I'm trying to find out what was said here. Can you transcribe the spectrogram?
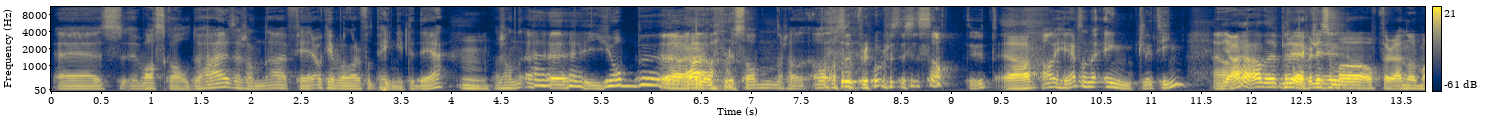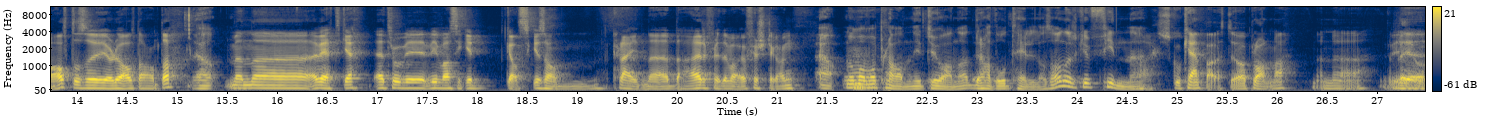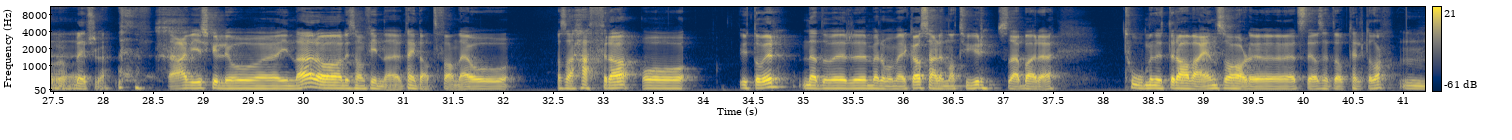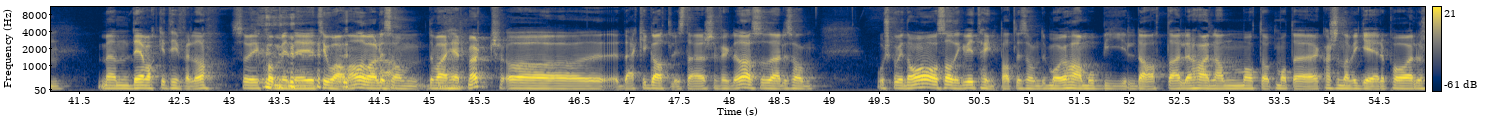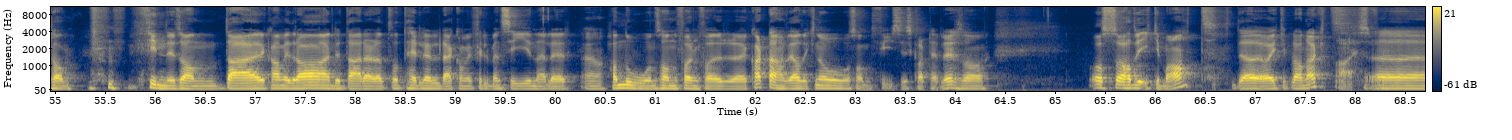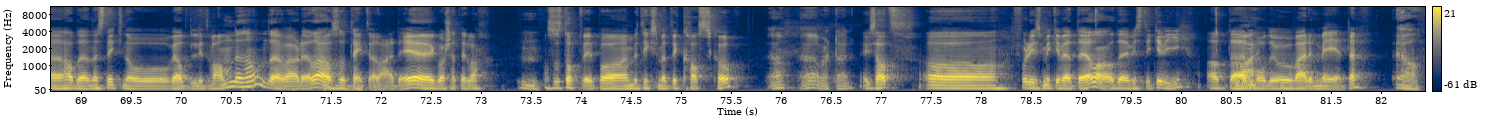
Hva skal du her? Så er det sånn «Nei, ferie. Ok, hvordan har du fått penger til det? Det er sånn eh, Jobb. Hva jobber du som? Det Sånn, og så blir du plutselig satt ut Ja. av helt sånne enkle ting. Ja, ja, du er prøver ikke- liksom å oppføre deg normalt, og så gjør du alt annet, da. Ja. Men uh, jeg vet ikke. Jeg tror vi, vi var sikkert ganske sånn kleine der, for det var jo første gang. ja. Men hva var planen i Tijuana? Dere hadde hotell og sånn? Dere skulle finne Nei, Skulle campe, vet du, var planen da. Men eh, det ble jo Vi- ble ikke det. Nei, vi skulle jo inn der og liksom finne Tenkte at faen, det er jo Altså herfra og utover, nedover Mellom-Amerika, så er det natur. Så det er bare to minutter av veien, så har du et sted å sette opp teltet, da. Men det var ikke tilfellet, da. Så vi kom inn i Tijuana, det var liksom Det var helt mørkt, og det er ikke gatelys der, selvfølgelig, da, så det er litt sånn hvor skal vi nå? Og så hadde ikke vi tenkt på at liksom, du må jo ha mobildata eller ha en eller annen måte å på en måte kanskje navigere på, eller sånn finne ut sånn Der kan vi dra, eller der er det et hotell, eller der kan vi fylle bensin, eller Ja. ha noen sånn form for eh, kart. da. Vi hadde ikke noe sånn fysisk kart heller, så Og så hadde vi ikke mat. Det var ikke planlagt. Nei, Eh, hadde nesten ikke noe Vi hadde litt vann, liksom. Det var det, da. Og så tenkte jeg nei, det går seg til, da. Og så stopper vi på en butikk som heter Costco. Ja, jeg har vært der. Ikke sant? Og for de som ikke vet det, da, og det visste ikke vi, at der Nei. må du jo være medlem. Ja.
